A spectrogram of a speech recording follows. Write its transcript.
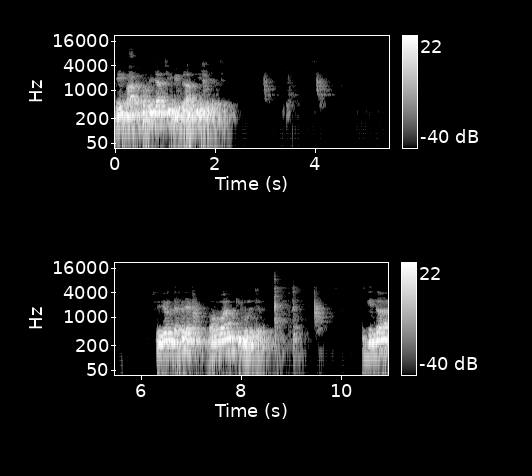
যে বাঁকা পথে যাচ্ছি বিভ্রান্তি এসে যাচ্ছে। সেই জন্য দেখা যাক ভগবান কি বলেছেন। গীতার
